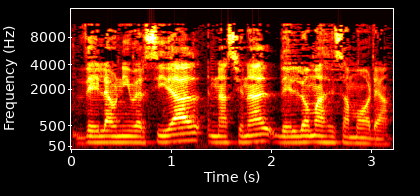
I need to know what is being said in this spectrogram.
de la Universidad Nacional de Lomas de Zamora.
